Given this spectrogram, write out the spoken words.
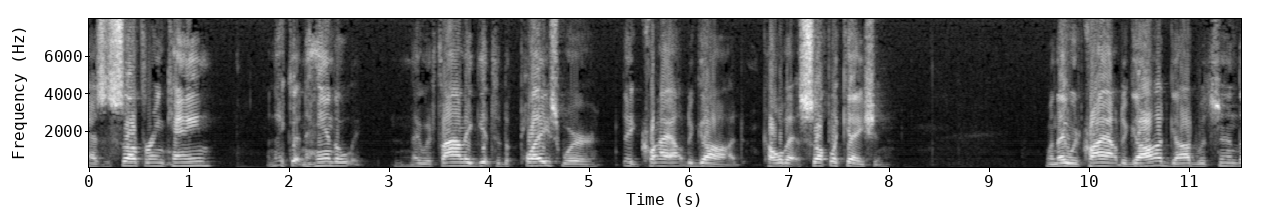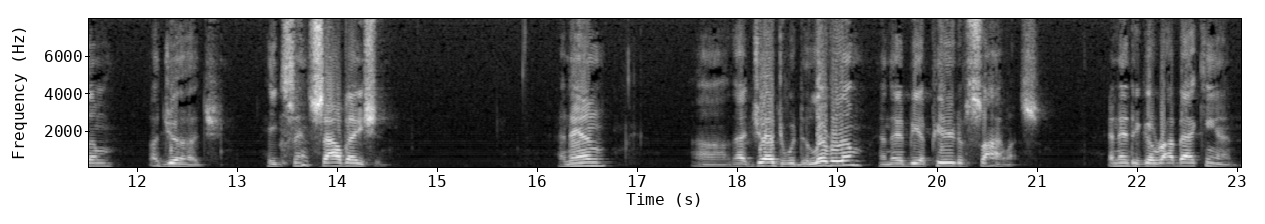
as the suffering came, and they couldn't handle it, they would finally get to the place where they'd cry out to God, call that supplication. When they would cry out to God, God would send them a judge. He'd send salvation. And then uh, that judge would deliver them, and there'd be a period of silence. And then they'd go right back in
